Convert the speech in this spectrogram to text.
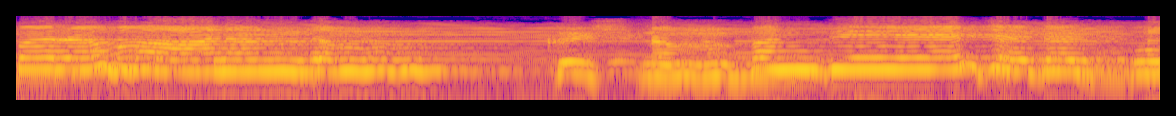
परमानन्दम् कृष्णम् वन्दे जगद्गुरु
